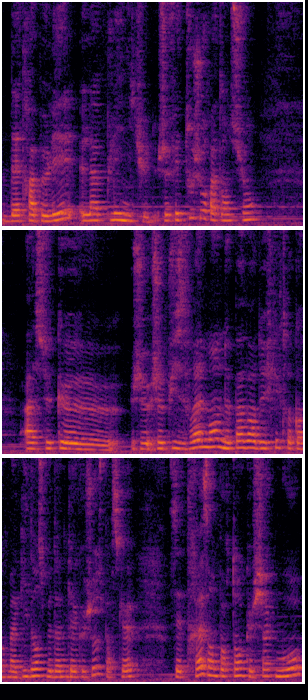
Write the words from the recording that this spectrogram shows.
d'être appelé la plénitude. Je fais toujours attention à ce que je, je, puisse vraiment ne pas avoir de filtre quand ma guidance me donne quelque chose parce que c'est très important que chaque mot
